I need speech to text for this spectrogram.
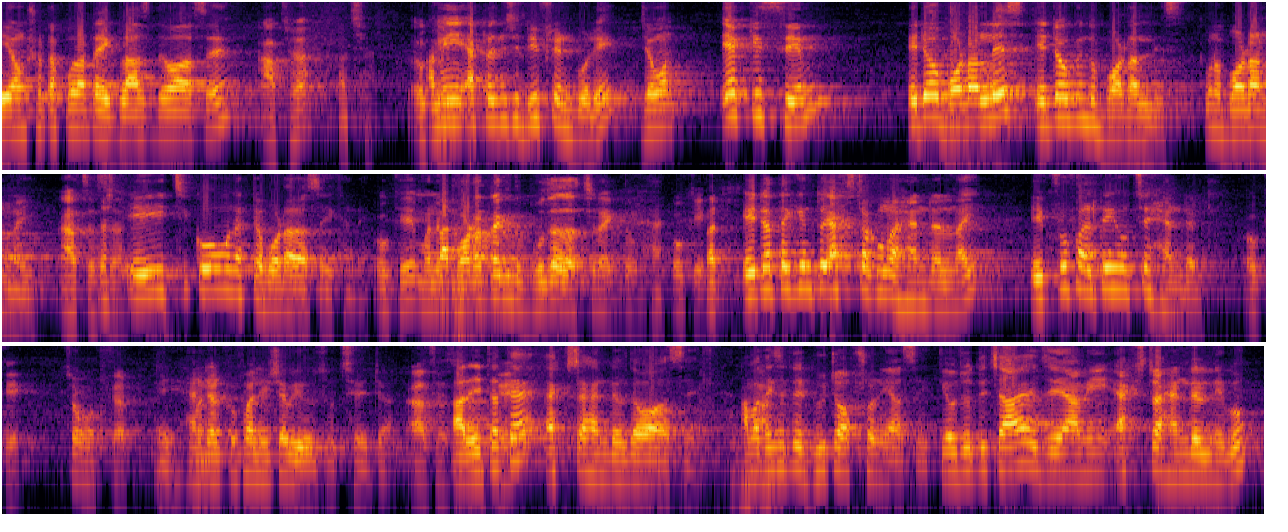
এই অংশটা পুরোটাই গ্লাস দেওয়া আছে। আচ্ছা। আচ্ছা। আমি একটা জিনিস ডিফারেন্ট বলি যেমন একই সেম এটাও বর্ডারলেস এটাও কিন্তু বর্ডারলেস কোনো বর্ডার নাই। আচ্ছা, আচ্ছা। এই চিকন একটা বর্ডার আছে এখানে। ওকে মানে বর্ডারটা কিন্তু বোঝা যাচ্ছে না একদম। ওকে। বাট এটাতে কিন্তু এক্সট্রা কোনো হ্যান্ডেল নাই। এই প্রোফাইলটাই হচ্ছে হ্যান্ডেল ওকে। চমৎকার। এই হ্যান্ডেল প্রোফাইল হিসেবে ইউজ হচ্ছে এটা। আচ্ছা, আর আচ্ছা, এটাতে এক্সট্রা হ্যান্ডেল দেওয়া আছে। আমাদের ক্ষেত্রে দুইটা অপশনই আছে। কেউ যদি চায় যে আমি এক্সট্রা হ্যান্ডেল নিব আচ্ছা,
